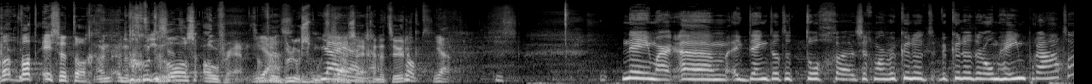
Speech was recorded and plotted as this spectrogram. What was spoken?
wat, wat is het toch? Een, een goed roze overhemd. Of Ja. een blouse moet Ja, je ja, wel ja, zeggen natuurlijk. klopt. Ja. Nee, maar ehm, ik denk dat het toch, eh, zeg maar, we kunnen, het, we kunnen er omheen praten.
